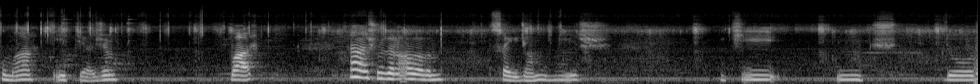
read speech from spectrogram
kuma ihtiyacım var. Hemen şuradan alalım. Sayacağım. 1 2 3 4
